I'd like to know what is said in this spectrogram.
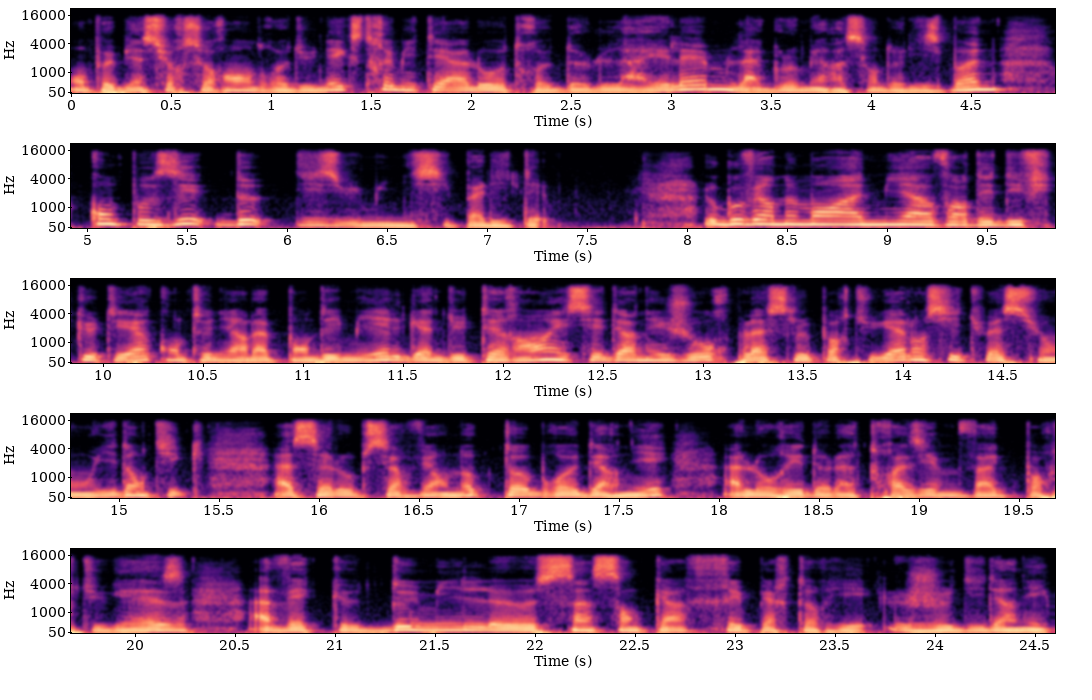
On peut bien sûr se rendre d'une extrémité à l'autre de l'ALM, l'agglomération de Lisbonne, composée de 18 municipalités. Le gouvernement a admis avoir des difficultés à contenir la pandémie. Elle gagne du terrain et ces derniers jours place le Portugal en situation identique à celle observée en octobre dernier à l'orée de la troisième vague portugaise avec 2500 cas répertoriés jeudi dernier.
